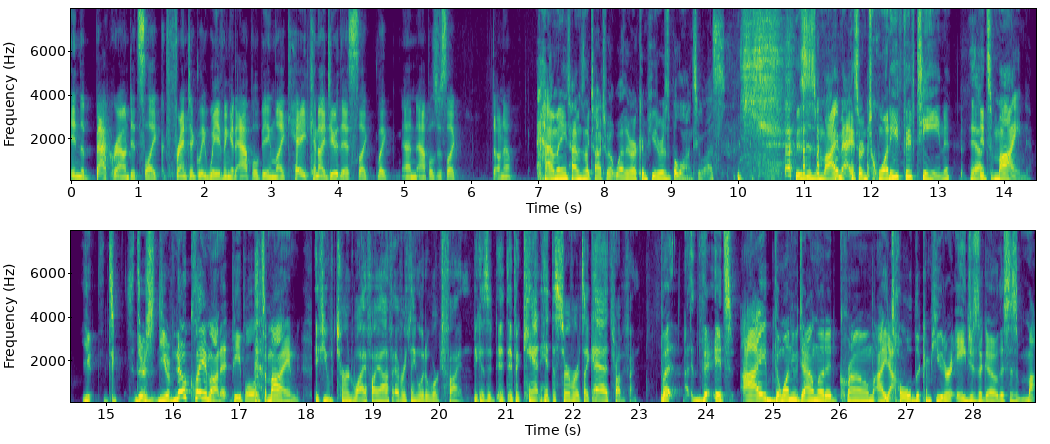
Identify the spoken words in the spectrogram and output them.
in the background it's like frantically waving at Apple, being like, "Hey, can I do this?" Like, like, and Apple's just like, "Don't know." How many times have I talked about whether our computers belong to us? this is my Mac. It's from 2015. Yeah. It's mine. You there's you have no claim on it, people. It's mine. if you turned Wi-Fi off, everything would have worked fine because it, it, if it can't hit the server, it's like, eh, it's probably fine. But the, it's I'm the one who downloaded Chrome. I Yeah. told the computer ages ago, this is my.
